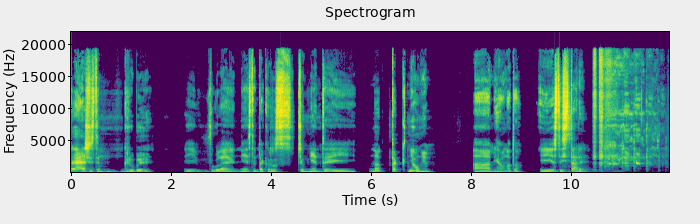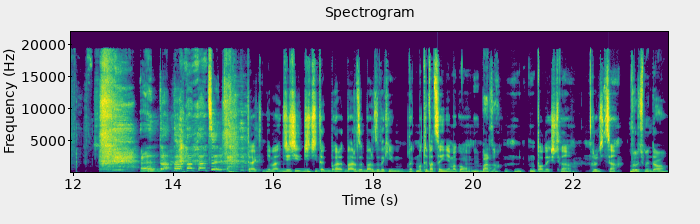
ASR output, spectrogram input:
wiesz, jestem gruby i w ogóle nie jestem tak rozciągnięty i no tak nie umiem. A Michał na to, i jesteś stary. Da, da, da, tacy. Tak, nie ma. Dzieci, dzieci tak ba- bardzo, bardzo taki, tak motywacyjnie mogą Bardzo. podejść do rodzica. Wróćmy do,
